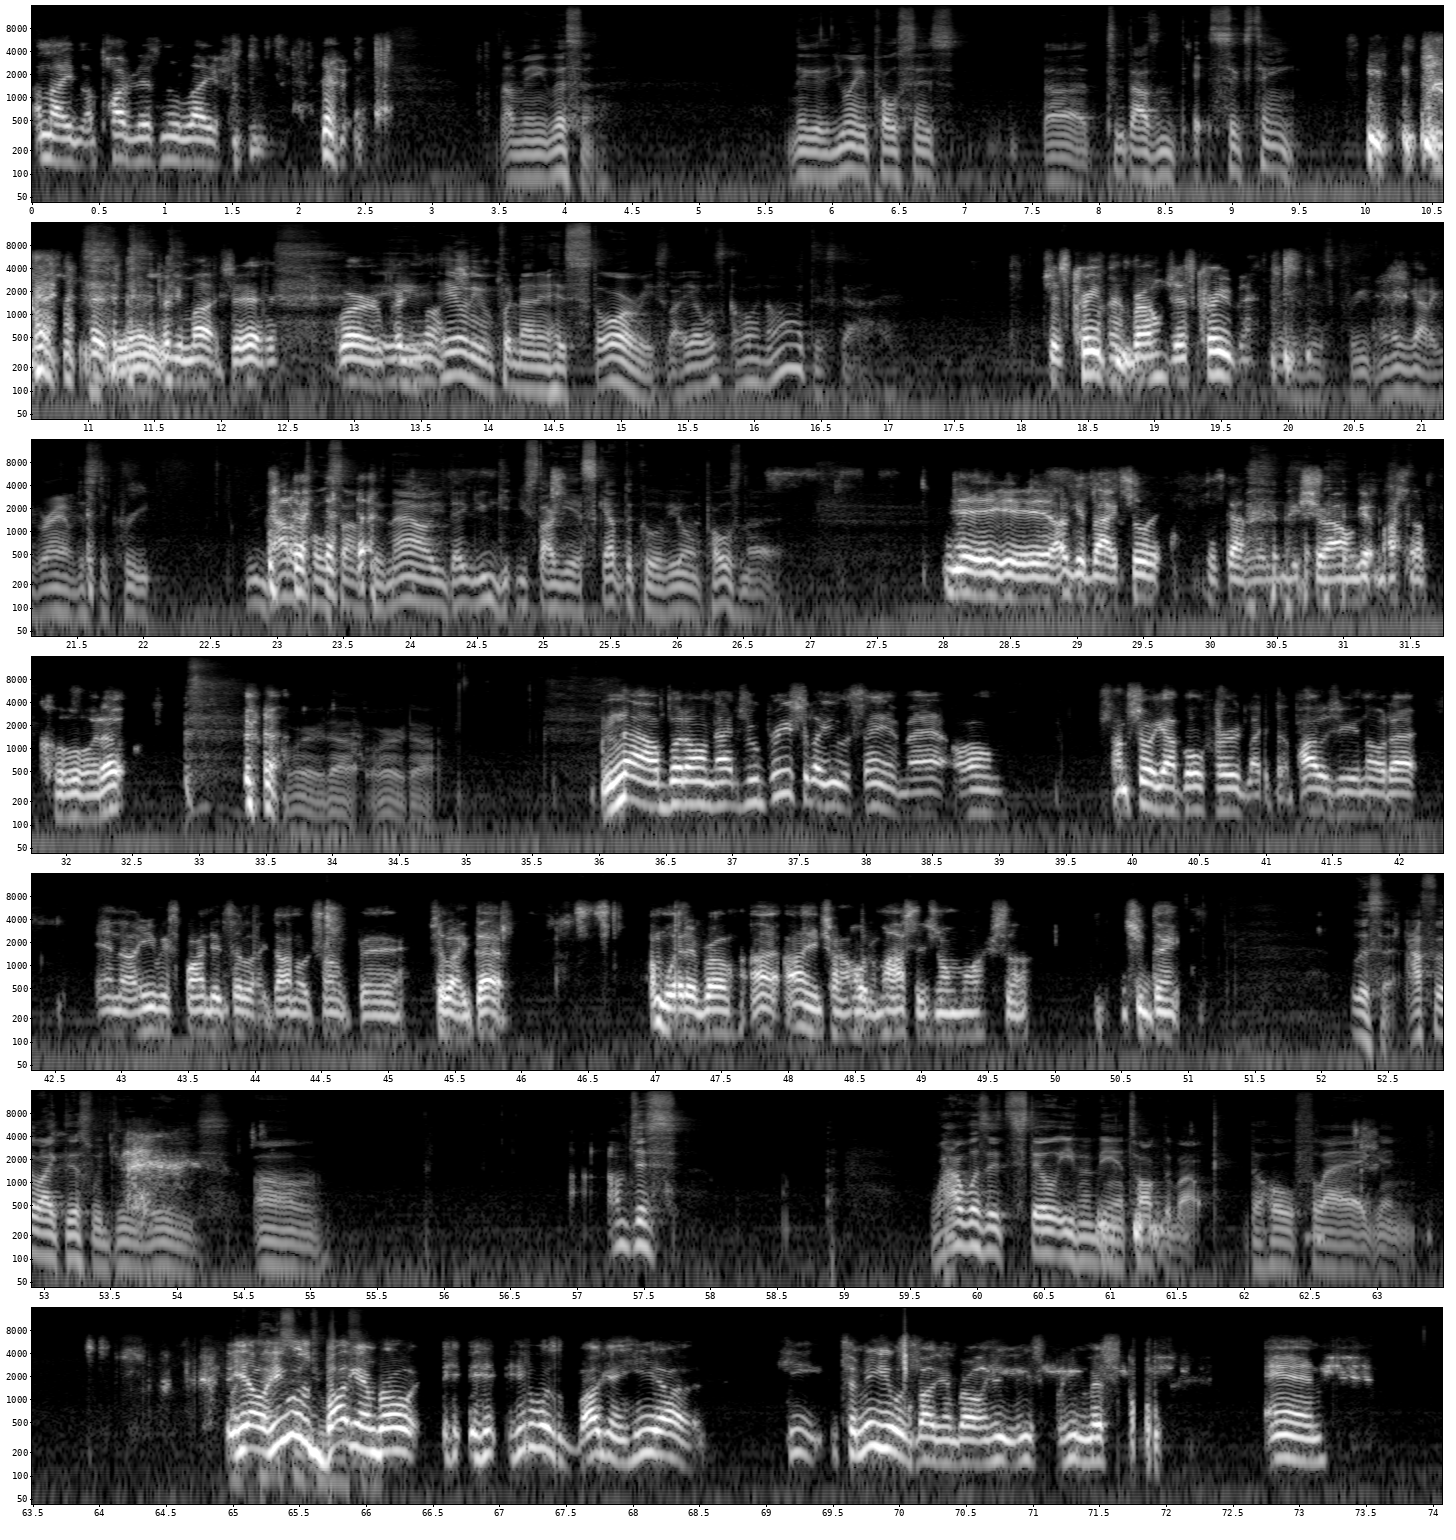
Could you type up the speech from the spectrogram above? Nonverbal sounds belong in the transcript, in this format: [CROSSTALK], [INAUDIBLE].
I'm not even a part of this new life. I mean, listen, nigga, you ain't post since uh, 2016. [LAUGHS] pretty much, yeah. Word, pretty he, much. he don't even put nothing in his stories. Like, yo, what's going on with this guy? Just creeping, bro. Just creeping. Just creeping. Nigga got a gram just to creep. You gotta post something because now you you get, you start getting skeptical if you don't post nothing. Yeah, yeah, yeah. I'll get back to it. Just gotta make [LAUGHS] sure I don't get myself caught up. [LAUGHS] word up, word up. Nah, but on um, that Drew Brees shit, like you was saying, man. Um, I'm sure y'all both heard like the apology and all that, and uh, he responded to like Donald Trump and shit like that. I'm with it, bro. I, I ain't trying to hold him hostage no more. So, what you think? Listen, I feel like this with Drew Brees. Um, I'm just, why was it still even being talked about? The whole flag and. Like Yo, he was bugging, bro. He, he, he was bugging. He uh he to me he was bugging, bro. He he he misspoke, and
